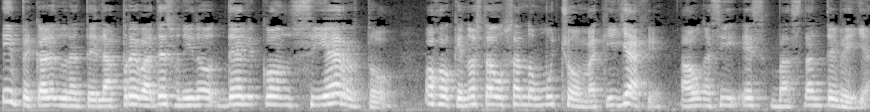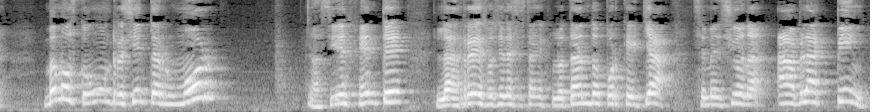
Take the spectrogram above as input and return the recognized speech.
impecable durante la prueba de sonido del concierto. Ojo que no está usando mucho maquillaje, aún así es bastante bella. Vamos con un reciente rumor. Así es, gente, las redes sociales están explotando porque ya se menciona a Blackpink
